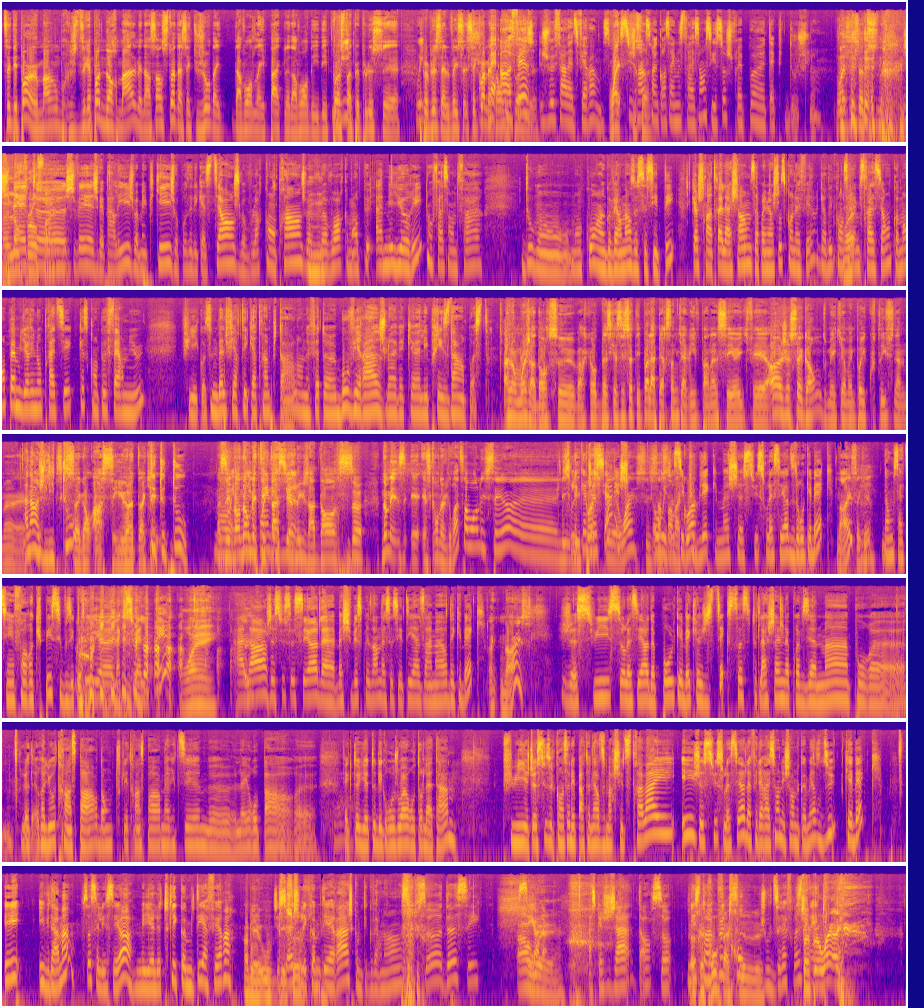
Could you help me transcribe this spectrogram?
sais, t'es pas un membre, je dirais pas normal, mais dans le sens, toi, t'essaies toujours d'être- d'avoir de l'impact, là, d'avoir des, des postes Oui. un peu plus, euh, Oui. un peu plus élevés. C'est quoi, Ben, mettons, en les fait, postes, je veux faire la différence. Ouais, si je rentre ça. sur un conseil d'administration, c'est sûr, je ne ferai pas un tapis de douche. Là. Ouais, c'est ça. tu- Je Un low vais, être, profile. euh, je, vais, je vais parler, je vais m'impliquer, je vais poser des questions, je vais vouloir comprendre, je vais Mhm. vouloir voir comment on peut améliorer nos façons de faire. D'où mon, mon cours en gouvernance de société. Quand je suis rentrée à la Chambre, c'est la première chose qu'on a fait, regarder le conseil Ouais. d'administration, comment on peut améliorer nos pratiques, qu'est-ce qu'on peut faire mieux. Puis, écoute, c'est une belle fierté quatre ans plus tard. là. on a fait un beau virage là, avec euh, les présidents en poste. Ah non, moi, j'adore ça, par contre, parce que c'est ça, t'es pas la personne qui arrive pendant le CA et qui fait Ah, je seconde, mais qui a même pas écouté finalement. euh, Ah non, je lis ce tout. seconde. Ah, c'est hot, ok. Tout, tout, tout. Ah, c'est bon, non, mais t'es passionné, j'adore ça. Non, mais est-ce qu'on a le droit de savoir les CA euh, les, Sur les lesquels je postes, euh, siège? Ouais, c'est- ça Oh oui, ça ressemble à c'est quoi? public. Moi, je suis sur le CA d'Hydro-Québec. Nice, ok. Donc, ça tient fort occupé si vous écoutez euh, l'actualité. Ouais. Alors, je suis sur le CA de la. ben, je suis vice-présidente de la Société Alzheimer de Québec. Ok, Nice. Je suis sur le CA de Pôle Québec Logistique. Ça, c'est toute la chaîne d'approvisionnement pour euh, le relié au transport. Donc, tous les transports maritimes, euh, l'aéroport. euh, Fait que il y a tous les gros joueurs autour de la table. Puis, je suis sur le Conseil des partenaires du marché du travail et je suis sur le CA de la Fédération des chambres de commerce du Québec. Et évidemment, ça, c'est les CA, mais il y a le- tous les comités afférents. Ah, bien, ou, Je bien sûr. sur les comités RH, comités gouvernance, tout ça, de ces Ah CA-là. ouais. Parce que j'adore ça. Mais c'est un trop peu facile. trop. Je vous le dirais, faudrait C'est un que je peu, sois ouais.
